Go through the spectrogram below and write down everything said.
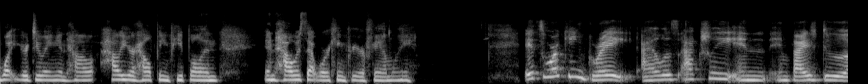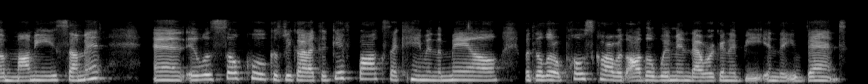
what you're doing and how how you're helping people, and and how is that working for your family? It's working great. I was actually in, invited to a mommy summit and it was so cool because we got like a gift box that came in the mail with a little postcard with all the women that were going to be in the event.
